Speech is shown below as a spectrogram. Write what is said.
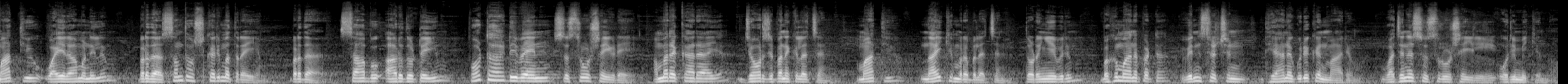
മാത്യു വയലാമണിലും ബ്രദർ സന്തോഷ് കരിമത്രയും ബ്രദർ സാബു ആറുതൊട്ടയും പോട്ട ഡിവൈൻ ശുശ്രൂഷയുടെ അമരക്കാരായ ജോർജ് പനക്കിലച്ചൻ മാത്യു നായിക്കമ്രബലച്ചൻ തുടങ്ങിയവരും ബഹുമാനപ്പെട്ട വിൻസെക്ഷൻ ധ്യാന ഗുരുക്കന്മാരും വചന ശുശ്രൂഷയിൽ ഒരുമിക്കുന്നു.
